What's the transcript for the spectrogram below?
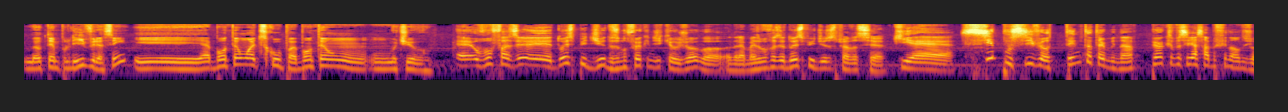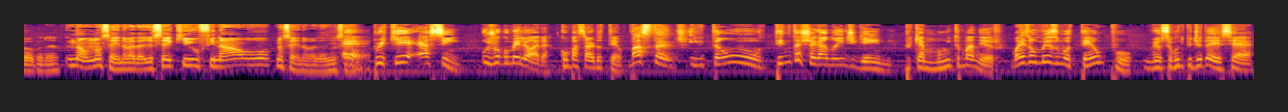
meu tempo livre, assim. E é bom ter uma desculpa, é bom ter um, um motivo. É, eu vou fazer dois pedidos, não foi eu que indiquei o jogo, André, mas eu vou fazer dois pedidos pra você. Que é, se possível, tenta terminar. Pior que você já sabe o final do jogo, né? Não, não sei, na verdade. Eu sei que o final. Não sei, na verdade, não sei. É, porque é assim, o jogo melhora com o passar do tempo. Bastante. Então, tenta chegar no endgame, porque é muito maneiro. Mas ao mesmo tempo, meu segundo pedido é esse, é...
